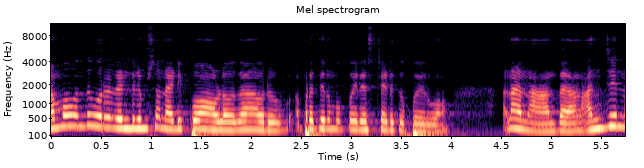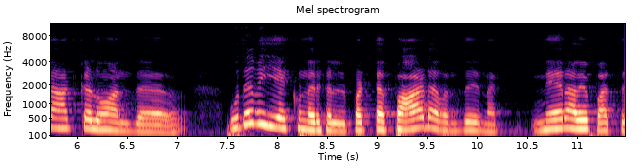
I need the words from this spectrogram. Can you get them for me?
நம்ம வந்து ஒரு ரெண்டு நிமிஷம் நடிப்போம் அவ்வளோதான் ஒரு அப்புறம் திரும்ப போய் ரெஸ்ட் எடுக்க போயிடுவோம் ஆனால் நான் அந்த அஞ்சு நாட்களும் அந்த உதவி இயக்குனர்கள் பட்ட பாட வந்து நான் நேராகவே பார்த்து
